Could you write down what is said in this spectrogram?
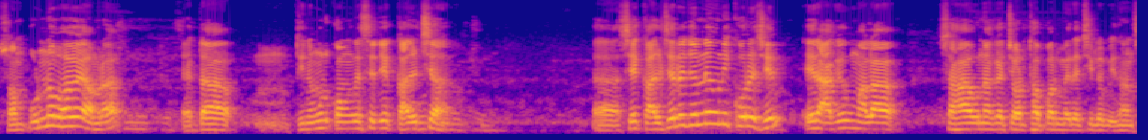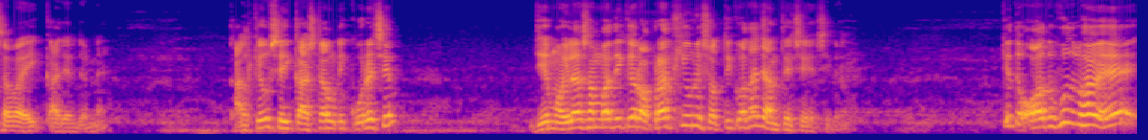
সম্পূর্ণভাবে আমরা একটা তৃণমূল কংগ্রেসের যে কালচার সে কালচারের জন্য উনি করেছেন। এর আগেও মালা সাহা ওনাকে চরথাপর মেরেছিল বিধানসভা এই কাজের জন্য। কালকেও সেই কাজটা উনি করেছেন। যে মহিলা সাংবাদিকের অপরাধ কি উনি সত্যি কথা জানতে চেয়েছিলেন? কিন্তু অদ্ভুতভাবে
